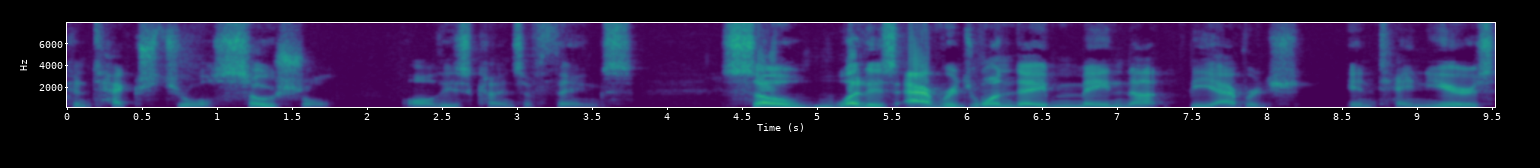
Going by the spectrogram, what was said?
contextual, social, all these kinds of things. So, what is average one day may not be average in 10 years.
